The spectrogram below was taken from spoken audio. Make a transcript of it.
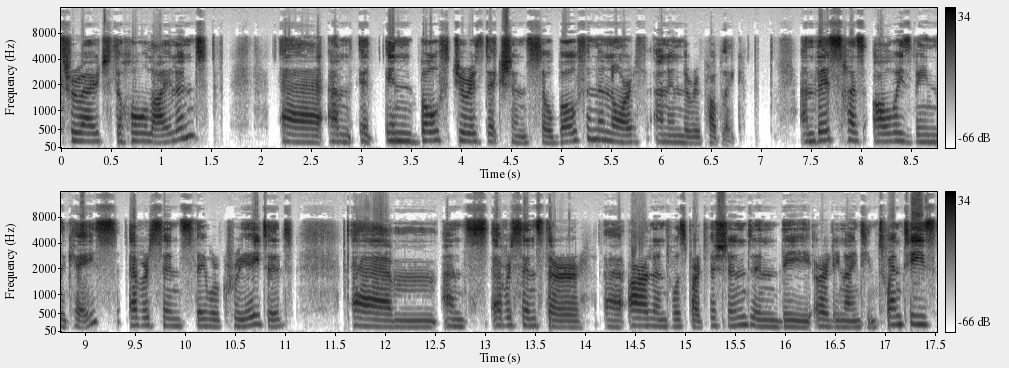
throughout the whole island uh, and it, in both jurisdictions, so both in the North and in the Republic. And this has always been the case ever since they were created. Um, and ever since their uh, Ireland was partitioned in the early 1920s,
